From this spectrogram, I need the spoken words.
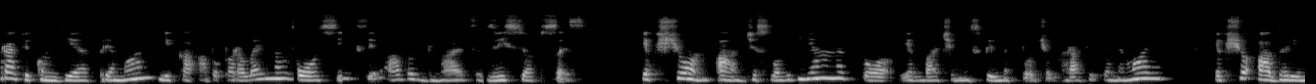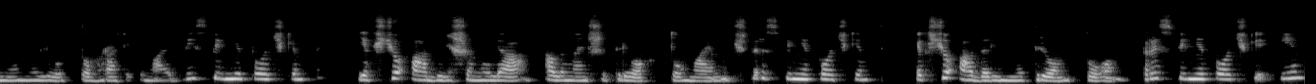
Графіком є пряма, яка або паралельно осі х, або збігається з вісю абсцис. Якщо А число від'ємне, то, як бачимо, спільних точок графіки не мають. Якщо А дорівнює нулю, то графіки мають дві спільні точки. Якщо А більше нуля, але менше трьох, то маємо чотири спільні точки. Якщо А дорівнює 3, то 3 спільні точки, і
